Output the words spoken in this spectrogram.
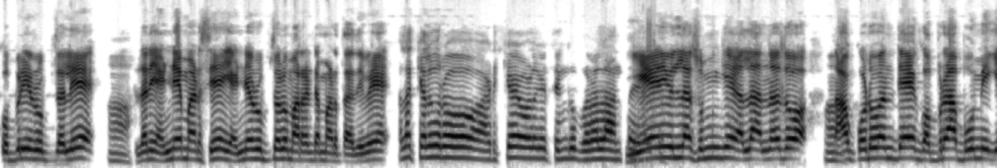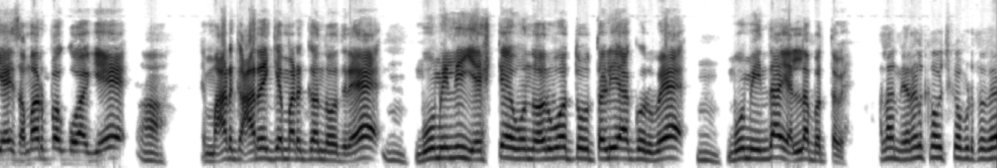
ಕೊಬ್ಬರಿ ರೂಪದಲ್ಲಿ ಹಾ. ಅದನ್ನ ಎಣ್ಣೆ ಮಾಡಿಸಿ ಎಣ್ಣೆ ರೂಪದಲ್ಲೂ ಮಾರಾಟ ಮಾಡ್ತಾ ಇದೀವಿ ಅಲ್ಲ ಕೆಲವರು ಅಡಿಕೆ ಒಳಗೆ ತೆಂಗು ಬರಲ್ಲ ಅಂತ ಹೇಳ್ತಾರೆ. ಏನು ಇಲ್ಲ ಸುಮ್ಗೆ ಅಲ್ಲ ಅನ್ನೋದು ಹಾ. ನಾವು ಕೊಡುವಂತೆ ಗೊಬ್ಬರ ಭೂಮಿಗೆ ಸಮರ್ಪಕವಾಗಿ ಹಾ. ಮಾಡ್ಕ ಆರೈಕೆ ಮಾಡ್ಕೊಂಡ್ ಹೋದ್ರೆ. ಭೂಮಿಲಿ ಎಷ್ಟೇ ಒಂದು ಅರವತ್ತು ತಳಿ ಹಾಕುರ್ವೆ ಭೂಮಿಯಿಂದ ಎಲ್ಲ ಬರ್ತವೆ. ಅಲ್ಲ ನೆರಳು ಕವಚ್ಕೊಬಿಡ್ತದೆ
